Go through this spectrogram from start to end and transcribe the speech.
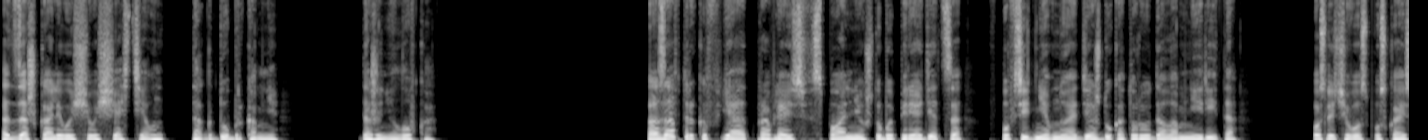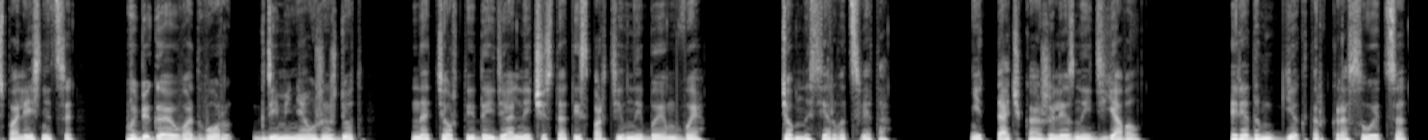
от зашкаливающего счастья. Он так добр ко мне. Даже неловко. Позавтракав, я отправляюсь в спальню, чтобы переодеться в повседневную одежду, которую дала мне Рита, после чего спускаюсь по лестнице, выбегаю во двор, где меня уже ждет натертый до идеальной чистоты спортивный БМВ темно-серого цвета. Не тачка, а железный дьявол. Рядом Гектор красуется,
